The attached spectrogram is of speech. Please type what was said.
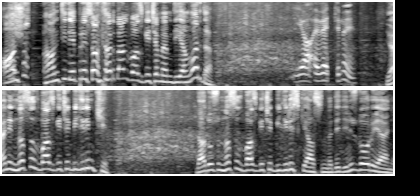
Ant, Eşi- antidepresanlardan vazgeçemem diyen var da. Ya evet değil mi? Yani nasıl vazgeçebilirim ki? Daha doğrusu nasıl vazgeçebiliriz ki aslında dediğiniz doğru yani.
